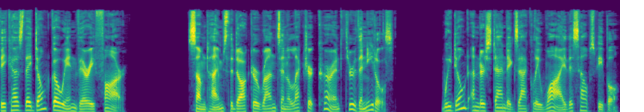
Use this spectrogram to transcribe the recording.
because they don't go in very far. Sometimes the doctor runs an electric current through the needles. We don't understand exactly why this helps people.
